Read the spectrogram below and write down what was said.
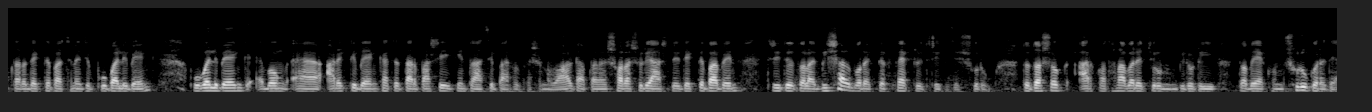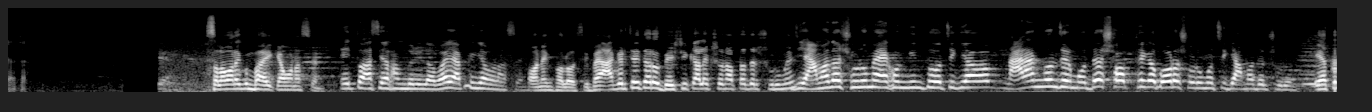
আপনারা দেখতে পাচ্ছেন এই যে পুবালি ব্যাংক পুবালি ব্যাংক এবং আরেকটি ব্যাংক আছে, তার পাশেই কিন্তু আছে পারফেক্ট ফ্যাশন ওয়ার্ল্ড আপনারা সরাসরি আসলে দেখতে পাবেন তৃতীয় তলায় বিশাল বড় একটা ফ্যাক্টরি থ্রি পিসের শুরু তো দর্শক, আর কথা না বাড়ে চলুন, ভিডিওটি তবে এখন শুরু করে দেওয়া যাক। সালাম আলাইকুম ভাই কেমন আছেন? এই তো আছি আলহামদুলিল্লাহ ভাই আপনি কেমন আছেন? অনেক ভালো আছি। ভাই আগের চাইতে আরও বেশি কালেকশন আপনাদের শোরুমে জি আমাদের শোরুমে এখন কিন্তু হচ্ছে কি নারায়ণগঞ্জের মধ্যে সব থেকে বড় শোরুম হচ্ছে কি আমাদের শোরুম এত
